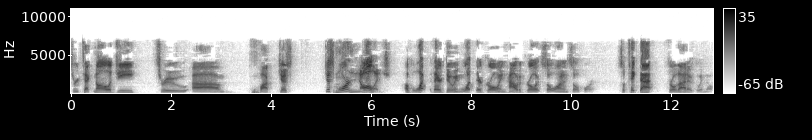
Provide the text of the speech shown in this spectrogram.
through technology, through, um, fuck, just, just more knowledge of what they're doing, what they're growing, how to grow it, so on and so forth. So take that, throw that out the window.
